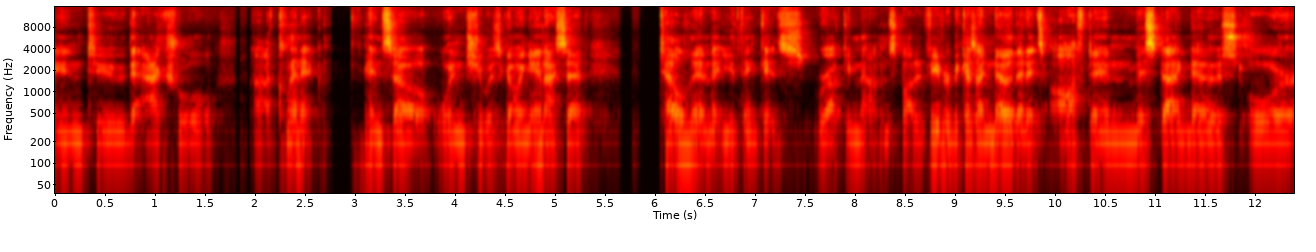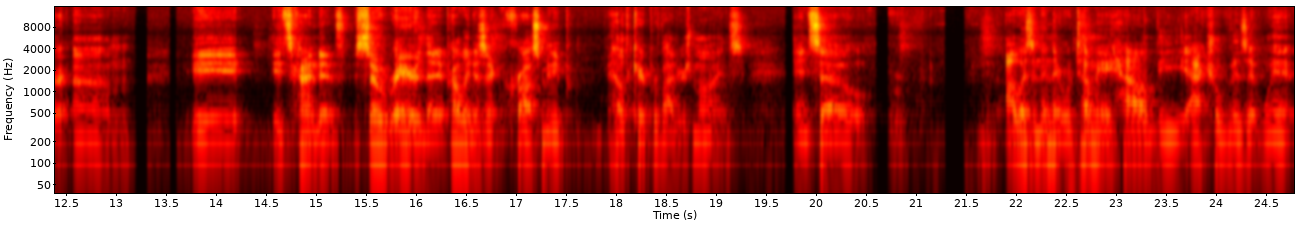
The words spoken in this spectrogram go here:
into the actual uh, clinic. And so when she was going in, I said, Tell them that you think it's Rocky Mountain spotted fever because I know that it's often misdiagnosed or um, it it's kind of so rare that it probably doesn't cross many healthcare providers' minds. And so I wasn't in there. Well, tell me how the actual visit went.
